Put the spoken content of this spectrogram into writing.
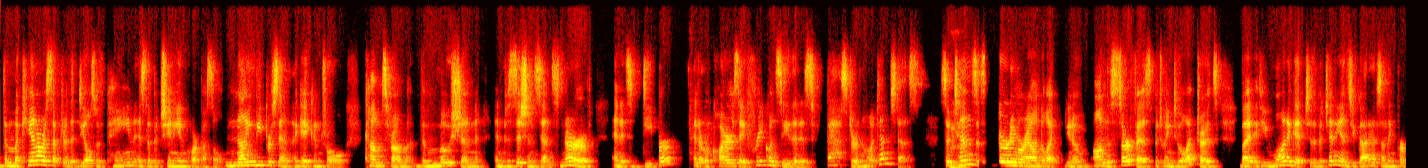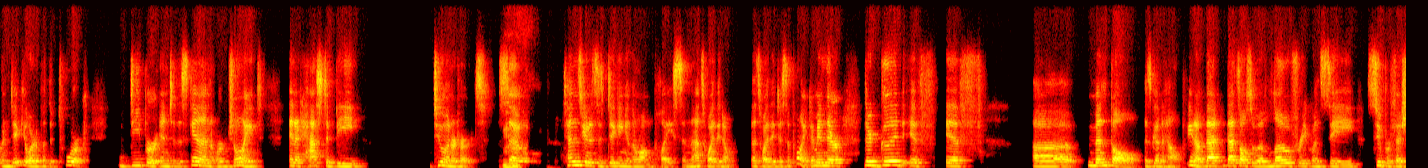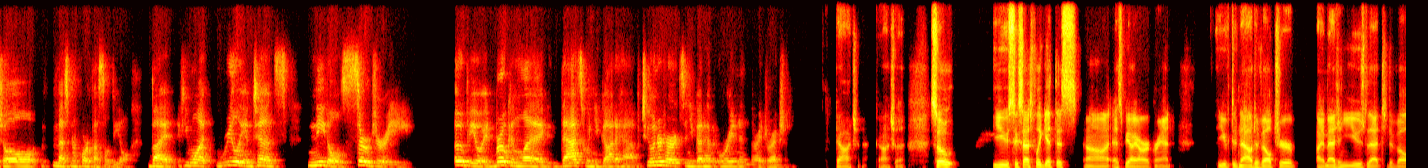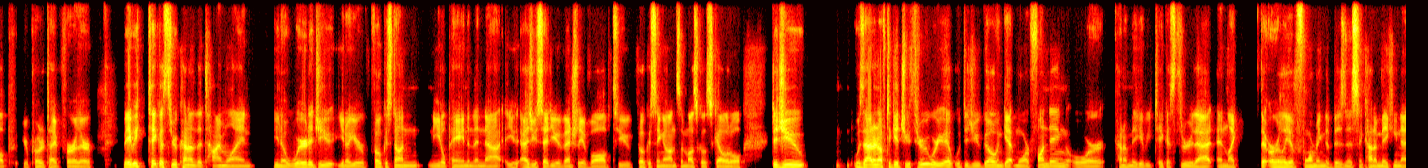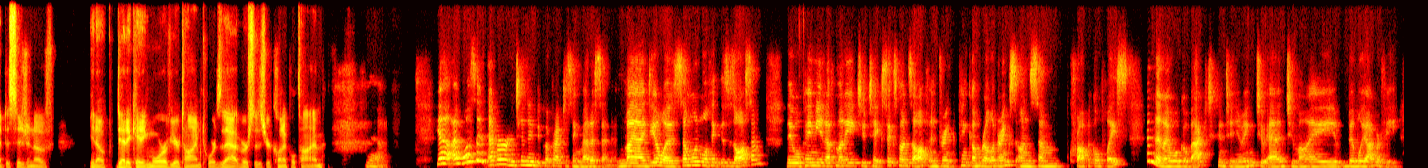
the mechanoreceptor that deals with pain is the Pacinian corpuscle. 90% of gate control comes from the motion and position sense nerve, and it's deeper and it requires a frequency that is faster than what TENS does. So mm-hmm. TENS is skirting around like you know on the surface between two electrodes. But if you want to get to the Pacinians you've got to have something perpendicular to put the torque deeper into the skin or joint and it has to be 200 hertz. Mm-hmm. so tens units is digging in the wrong place and that's why they don't that's why they disappoint. I mean they're they're good if if uh, menthol is going to help. You know that that's also a low frequency, superficial Meissner corpuscle deal. But if you want really intense needles, surgery, opioid, broken leg, that's when you got to have 200 hertz and you got to have it oriented in the right direction. Gotcha, gotcha. So you successfully get this uh, SBIR grant. You've now developed your. I imagine you used that to develop your prototype further maybe take us through kind of the timeline. You know where did you you know you're focused on needle pain and then now you, as you said you eventually evolved to focusing on some musculoskeletal. Did you was that enough to get you through? Were you did you go and get more funding or kind of maybe take us through that and like the early of forming the business and kind of making that decision of you know dedicating more of your time towards that versus your clinical time? Yeah yeah, I wasn't ever intending to quit practicing medicine. My idea was someone will think this is awesome. They will pay me enough money to take six months off and drink pink umbrella drinks on some tropical place. And then I will go back to continuing to add to my bibliography.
